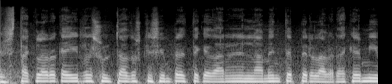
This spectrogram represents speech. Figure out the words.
está claro que hay resultados que siempre te quedarán en la mente, pero la verdad que mi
